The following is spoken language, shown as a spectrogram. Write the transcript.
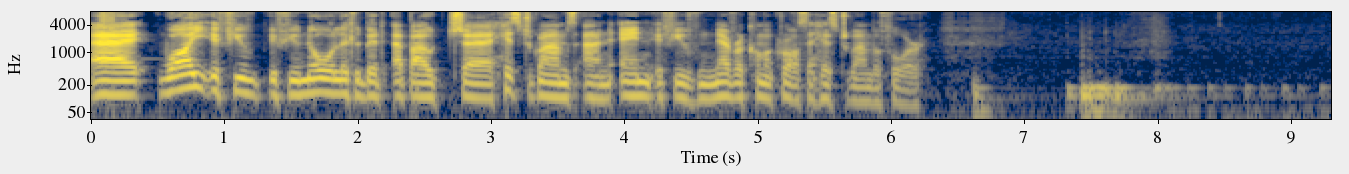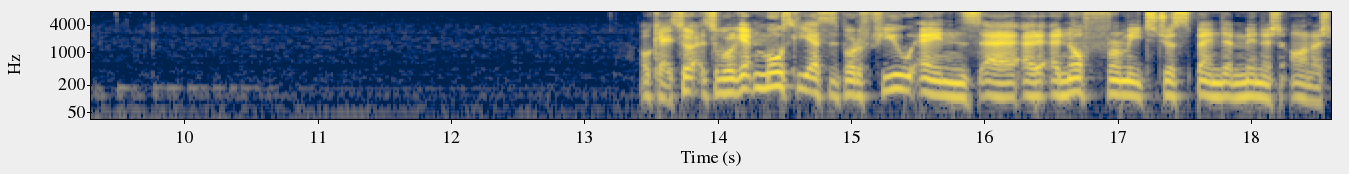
Uh, y if you if you know a little bit about uh, histograms and N if you've never come across a histogram before. Okay, so so we're getting mostly yeses, but a few N's, uh, uh, enough for me to just spend a minute on it.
